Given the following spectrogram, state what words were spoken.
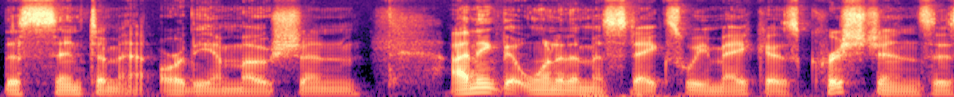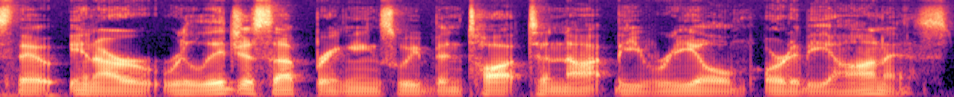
the sentiment or the emotion. I think that one of the mistakes we make as Christians is that in our religious upbringings, we've been taught to not be real or to be honest.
